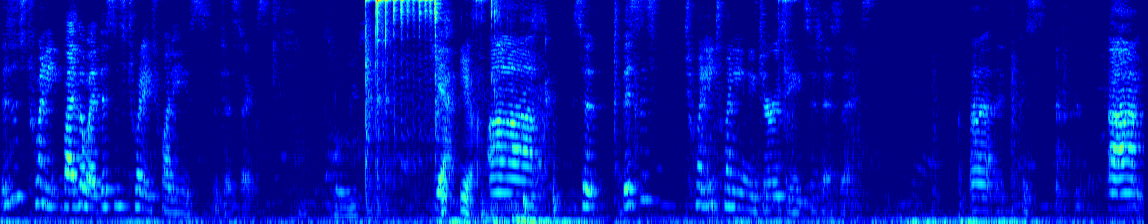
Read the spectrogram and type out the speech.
This is twenty. by the way, this is 2020 statistics. So recent. Yeah. Yeah. Um, so this is 2020 New Jersey statistics. Uh, 'cause, um,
